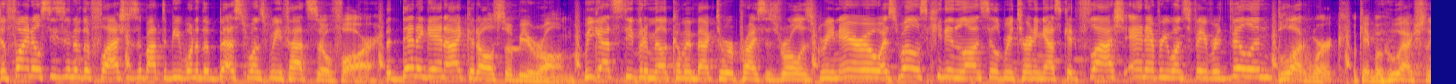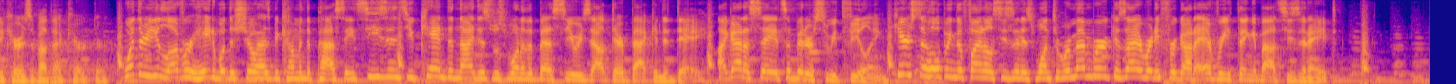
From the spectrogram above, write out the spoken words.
The final season of The Flash is about to be one of the best ones we've had so far. But then again, I could also be wrong. We got Stephen Amell coming back to reprise his role as Green Arrow, as well as Keiynan Lonsdale returning as Kid Flash, and everyone's favorite villain, Bloodwork. Okay, but who actually cares about that character? Whether you love or hate what the show has become in the past eight seasons, you can't deny this was one of the best series out there back in the day. I gotta say, it's a bittersweet feeling. Here's to hoping the final season is one to remember, because I already forgot everything about season 8.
